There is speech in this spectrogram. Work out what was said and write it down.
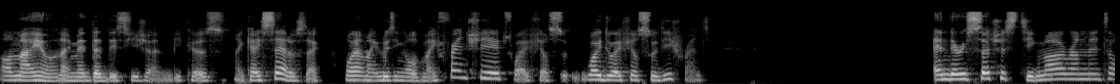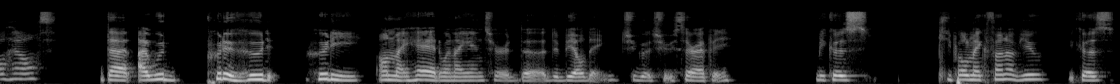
on my own. I made that decision because like i said i was like why am i losing all of my friendships? Why i feel so why do i feel so different? And there is such a stigma around mental health that i would put a hood hoodie on my head when i entered the the building to go to therapy because people make fun of you because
